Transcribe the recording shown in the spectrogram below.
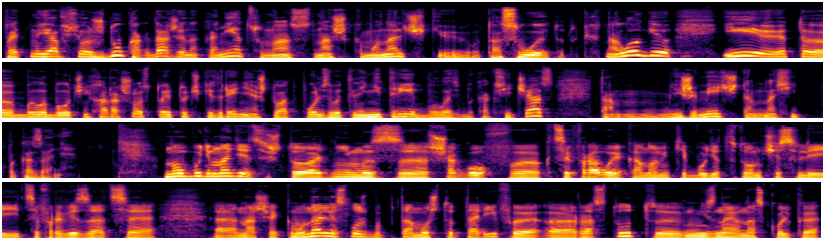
Поэтому я все жду, когда же, наконец, у нас наши коммунальщики вот, освоят эту технологию, и это было бы очень хорошо с той точки зрения, что от пользователя не требовалось бы, как сейчас, там, ежемесячно носить показания. Но будем надеяться, что одним из э, шагов э, к цифровой экономике будет в том числе и цифровизация э, нашей коммунальной службы, потому что тарифы растут. Не знаю, насколько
